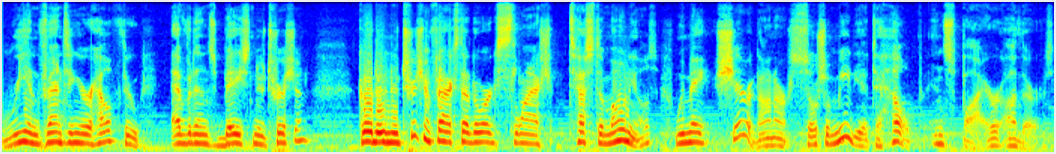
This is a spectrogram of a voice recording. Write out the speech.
reinventing your health through evidence-based nutrition. Go to nutritionfacts.org testimonials. We may share it on our social media to help inspire others.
